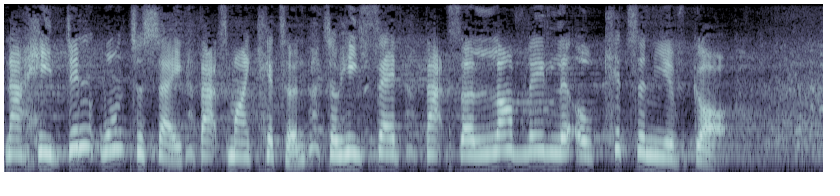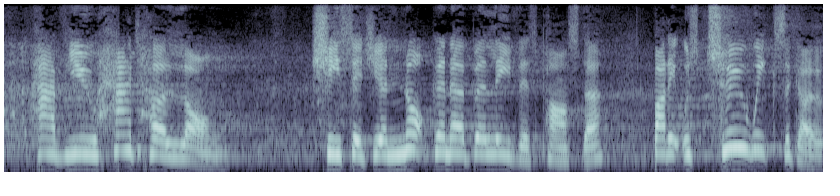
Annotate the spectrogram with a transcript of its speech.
Now, he didn't want to say, That's my kitten. So he said, That's a lovely little kitten you've got. Have you had her long? She said, You're not going to believe this, Pastor. But it was two weeks ago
